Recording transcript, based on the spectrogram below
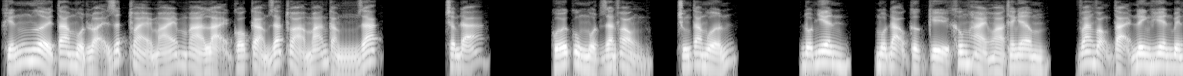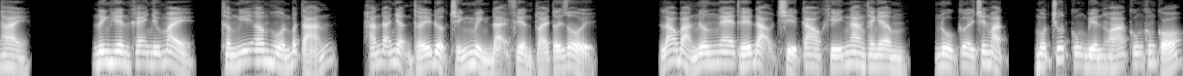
khiến người ta một loại rất thoải mái mà lại có cảm giác thỏa mãn cảm giác. Chấm đã. Cuối cùng một gian phòng, chúng ta muốn. Đột nhiên, một đạo cực kỳ không hài hòa thanh âm, vang vọng tại Ninh Hiên bên hai. Ninh Hiên khẽ nhíu mày, thầm nghĩ âm hồn bất tán, hắn đã nhận thấy được chính mình đại phiền toái tới rồi. Lão bản nương nghe thế đạo chỉ cao khí ngang thanh âm, nụ cười trên mặt, một chút cũng biến hóa cũng không có,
